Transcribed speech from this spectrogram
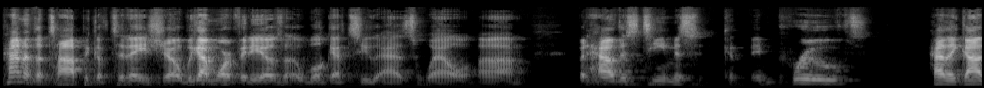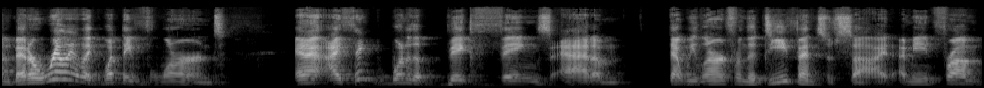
kind of the topic of today's show. We got more videos we'll get to as well. Um, but how this team has improved, how they gotten better, really like what they've learned. And I, I think one of the big things, Adam, that we learned from the defensive side, I mean, from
